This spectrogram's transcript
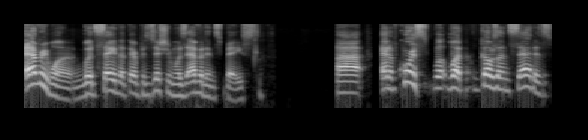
everyone would say that their position was evidence-based. Uh, and of course, what, what goes unsaid is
